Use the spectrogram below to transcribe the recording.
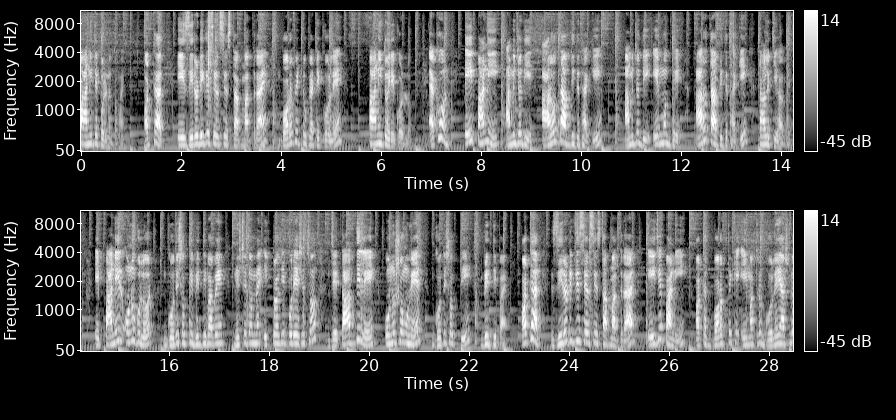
পানিতে পরিণত হয়। অর্থাৎ এই জিরো ডিগ্রি সেলসিয়াস তাপমাত্রায় বরফের টুকরাটি গলে পানি তৈরি করল। এখন এই পানি আমি যদি আরও তাপ দিতে থাকি, আমি যদি এর মধ্যে আরও তাপ দিতে থাকি, তাহলে কি হবে? এই পানির অণুগুলোর গতিশক্তি বৃদ্ধি পাবে। নিশ্চয়ই তোমরা একটু আগে পড়ে এসেছ যে তাপ দিলে অণুসমূহের গতিশক্তি বৃদ্ধি পায়। অর্থাৎ জিরো ডিগ্রি সেলসিয়াস তাপমাত্রার এই যে পানি, অর্থাৎ বরফ থেকে এইমাত্র গলে আসলো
